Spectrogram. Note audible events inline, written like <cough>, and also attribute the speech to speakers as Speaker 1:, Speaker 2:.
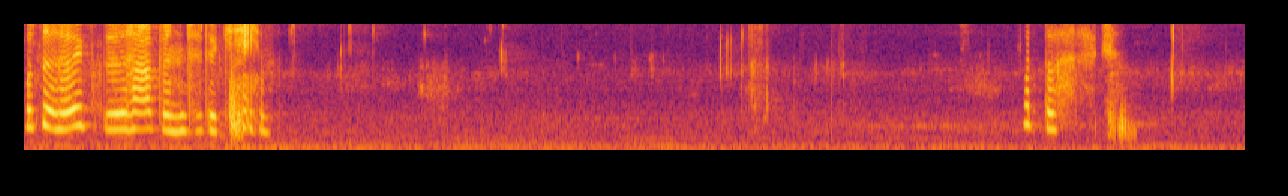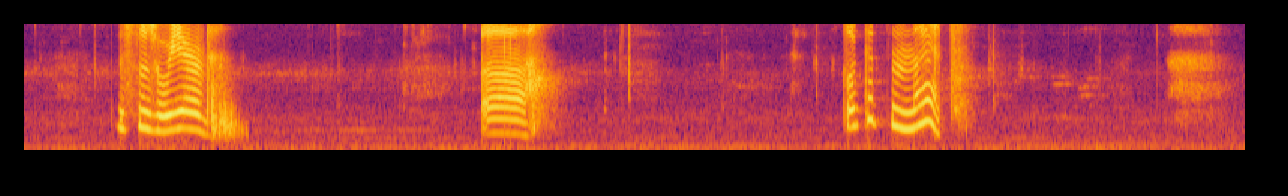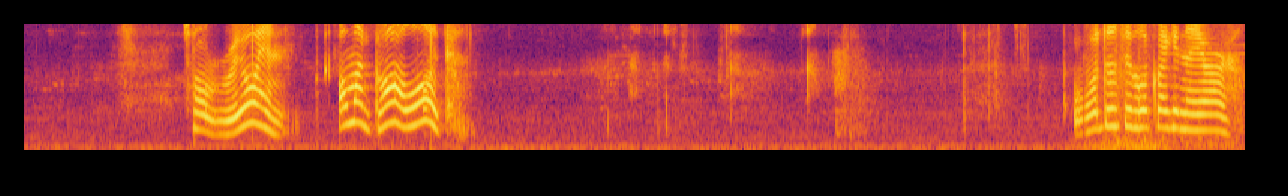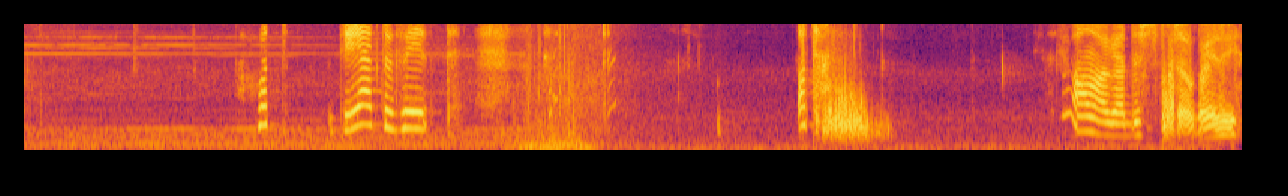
Speaker 1: What the heck did happen to the <laughs> game? What the heck? This is weird. Uh. Look at the net. It's all ruined. Oh my god, look. What does it look like in AR? What? Deactivate. What? Oh my god, this is so crazy.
